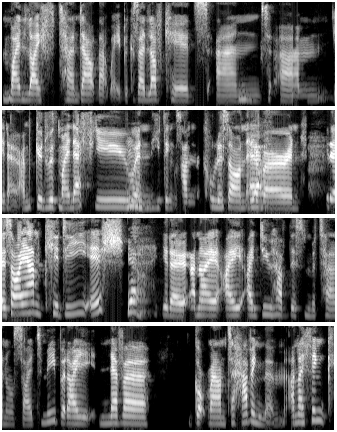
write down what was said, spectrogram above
my life turned out that way because I love kids mm. and um, you know I'm good with my nephew mm. and he thinks I'm the coolest aunt yeah. ever and you know so I am kiddie-ish yeah you know and I, I I do have this maternal side to me but I never got round to having them and I think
